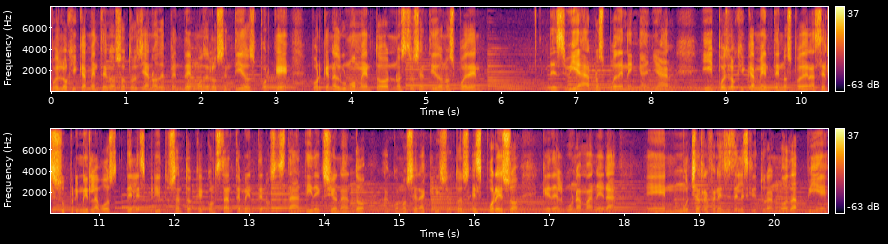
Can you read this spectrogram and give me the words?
pues lógicamente nosotros nosotros ya no dependemos de los sentidos. ¿Por qué? Porque en algún momento nuestros sentidos nos pueden desviar, nos pueden engañar y pues lógicamente nos pueden hacer suprimir la voz del Espíritu Santo que constantemente nos está direccionando a conocer a Cristo. Entonces es por eso que de alguna manera en muchas referencias de la Escritura no da pie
